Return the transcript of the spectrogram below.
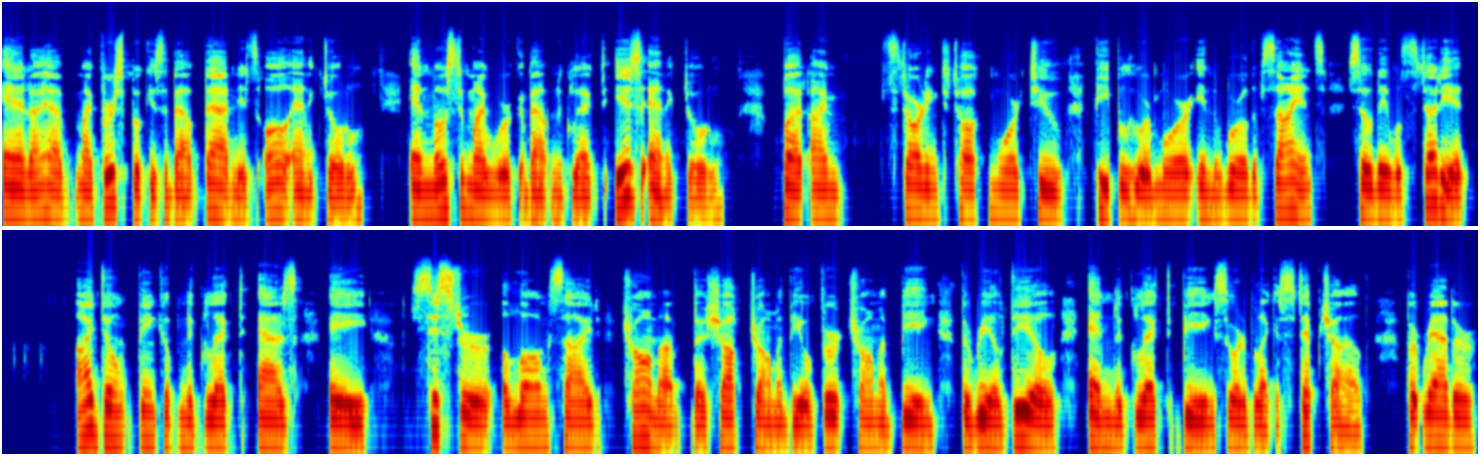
And I have my first book is about that, and it's all anecdotal. And most of my work about neglect is anecdotal, but I'm starting to talk more to people who are more in the world of science so they will study it. I don't think of neglect as a sister alongside trauma, the shock trauma, the overt trauma being the real deal, and neglect being sort of like a stepchild, but rather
